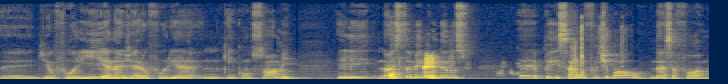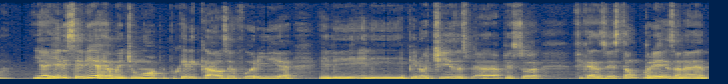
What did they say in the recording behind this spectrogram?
é, de euforia, né, gera euforia em quem consome, ele, nós também podemos é, pensar no futebol dessa forma. E aí ele seria realmente um ópio, porque ele causa euforia, ele, ele hipnotiza, a pessoa fica às vezes tão presa, né?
